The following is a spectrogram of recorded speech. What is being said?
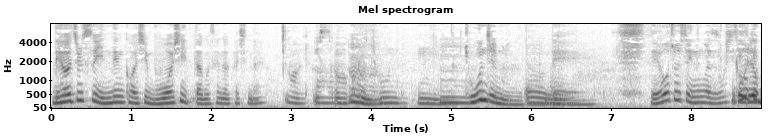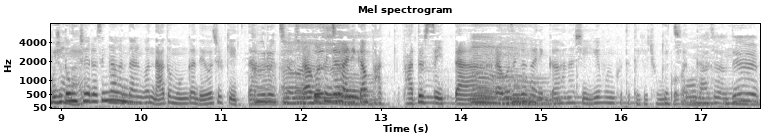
내어줄 수 있는 것이 무엇이 있다고 생각하시나요? 어, 있, 어, 그런 좋은 음, 좋은 질문입니다. 어. 네. 내어줄 수 있는 것에 혹시 그러니까 우리가 보셨나요? 공동체를 생각한다는 건 나도 뭔가 내어줄 게 있다. 그렇죠. 라고 그렇죠. 생각하니까 받, 받을 수 있다. 라고 생각하니까 하나씩 얘기해보는 것도 되게 좋은 그렇죠. 것 어, 같아요. 맞아요. 늘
